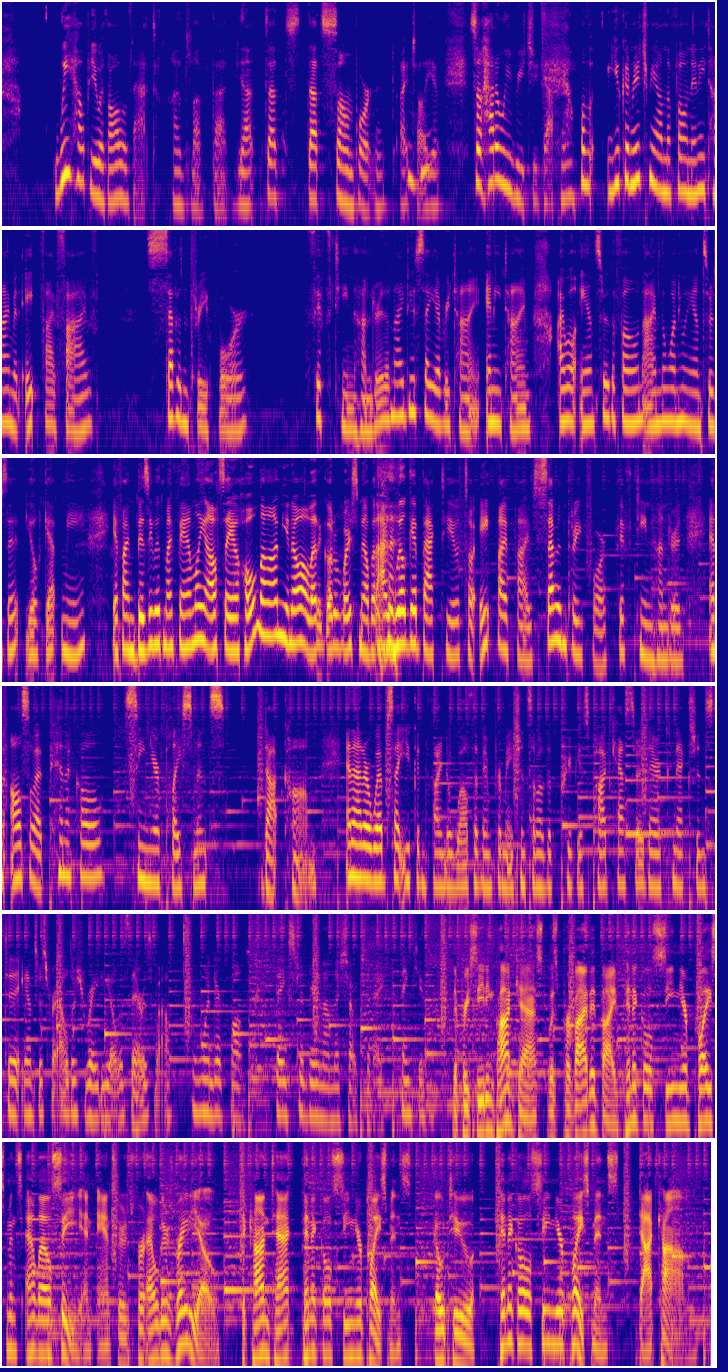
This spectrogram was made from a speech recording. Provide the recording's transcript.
We help you with all of that. I'd love that. Yeah, that's that's so important. I tell Mm-hmm. you. So how do we reach you, Daphne? Well, you can reach me on the phone anytime at 855 734 1500 and I do say every time anytime I will answer the phone. I'm the one who answers it. You'll get me. If I'm busy with my family I'll say hold on you know I'll let it go to voicemail but I will get back to you. So 855-734-1500 and also at Pinnacle Senior Placements dot com and at our website you can find a wealth of information some of the previous podcasts are there connections to answers for elders radio is there as well Wonderful. Thanks for being on the show today. thank you The preceding podcast was provided by Pinnacle Senior Placements LLC and Answers for Elders Radio. To contact Pinnacle Senior Placements, go to pinnacleseniorplacements.com.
